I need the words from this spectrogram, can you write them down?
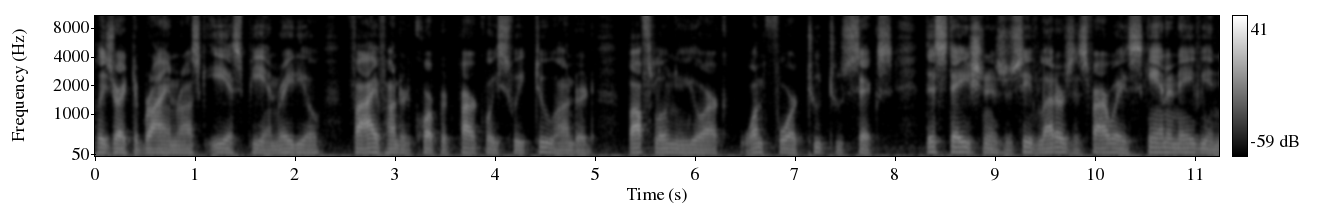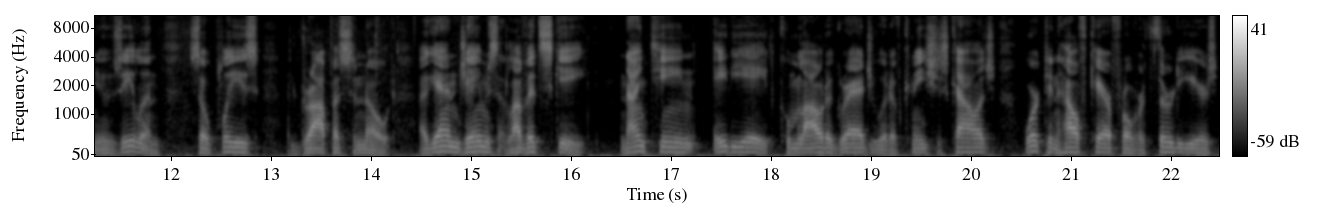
Please write to Brian Rusk, ESPN Radio, 500 Corporate Parkway, Suite 200. Buffalo, New York 14226. This station has received letters as far away as Scandinavia and New Zealand, so please drop us a note. Again, James Lawicki, 1988 cum laude graduate of Canisius College, worked in healthcare for over 30 years,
